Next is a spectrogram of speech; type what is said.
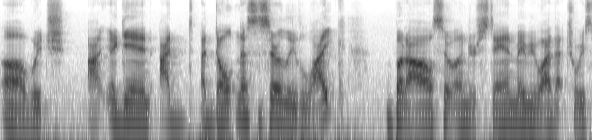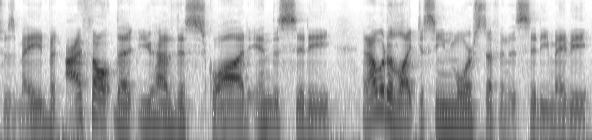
uh, which I, again I, I don't necessarily like, but I also understand maybe why that choice was made. But I thought that you have this squad in the city, and I would have liked to seen more stuff in the city maybe.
